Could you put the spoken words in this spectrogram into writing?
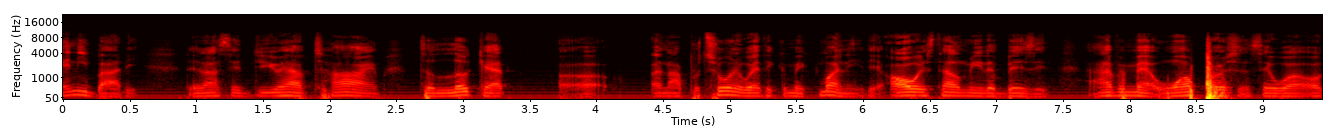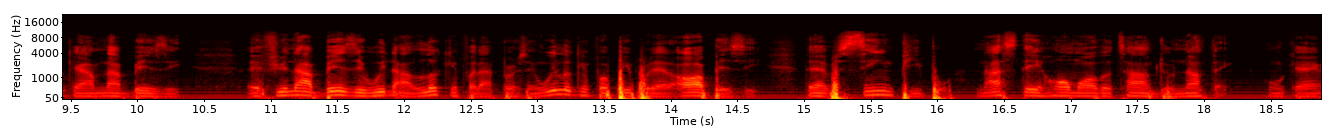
anybody that I said, "Do you have time to look at uh, an opportunity where they can make money?" They always tell me they're busy. I haven't met one person say, "Well, okay, I'm not busy." If you're not busy, we're not looking for that person. We're looking for people that are busy, that have seen people, not stay home all the time, do nothing. Okay,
